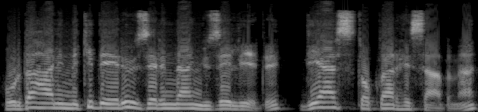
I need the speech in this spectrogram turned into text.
hurda halindeki değeri üzerinden 157, diğer stoklar hesabına,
